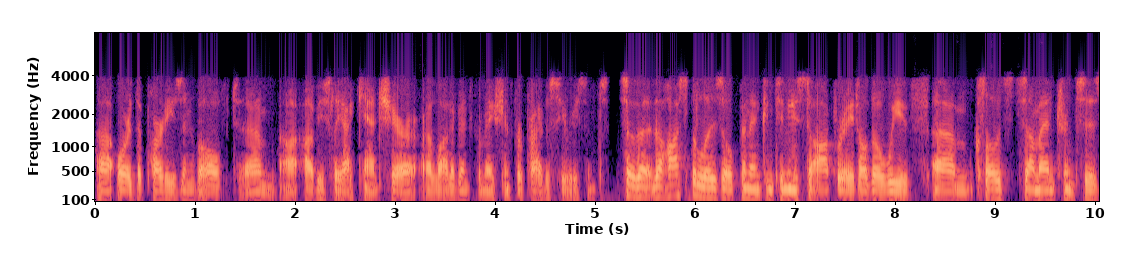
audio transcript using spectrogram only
uh, or the parties involved. Um, obviously, I can't share a lot of information for privacy reasons. So the, the hospital is open and continues to operate, although we've um, closed some entrances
